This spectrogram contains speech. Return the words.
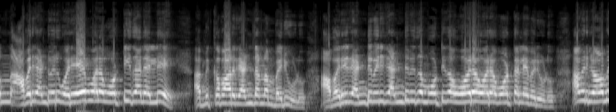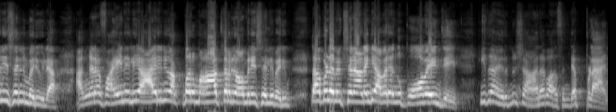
ഒന്ന് അവർ രണ്ടുപേരും ഒരേപോലെ വോട്ട് ചെയ്താലല്ലേ മിക്കവാറും രണ്ടെണ്ണം വരുള്ളൂ. അവർ രണ്ടുപേരും രണ്ട് വിധം വോട്ട് ചെയ്താൽ ഓരോ ഓരോ വോട്ടല്ലേ വരുള്ളൂ. അവർ നോമിനേഷനിലും വരൂല. അങ്ങനെ ഫൈനലി ആരിനും അക്ബർ മാത്രം നോമിനേഷനിൽ വരും. ഡബിൾ എലക്ഷൻ ആണെങ്കിൽ അവരങ്ങ് പോവുകയും ചെയ്യും. ഇതായിരുന്നു ഷാനവാസിന്റെ പ്ലാൻ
